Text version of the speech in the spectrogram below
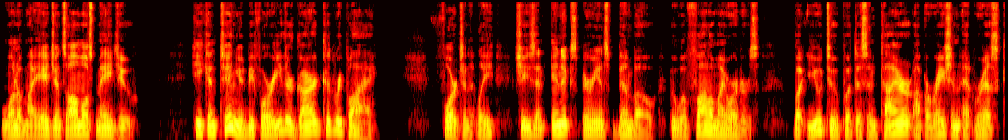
"One of my agents almost made you." He continued before either guard could reply. "Fortunately, she's an inexperienced bimbo who will follow my orders, but you two put this entire operation at risk."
